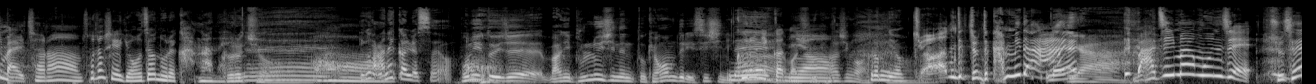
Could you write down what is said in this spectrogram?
씨 말처럼 소정 씨가 여자 노래 강하네. 그렇죠. 네. 아. 이건 안 헷갈렸어요. 본인이 또 이제 많이 부르시는 또 경험들이 있으시니까. 네. 그러니까요. 편하신 것 같아요. 그럼요. 쫀득쫀득 갑니다! 네. 이야. 마지막 문제 주세요!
